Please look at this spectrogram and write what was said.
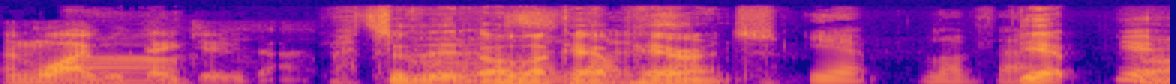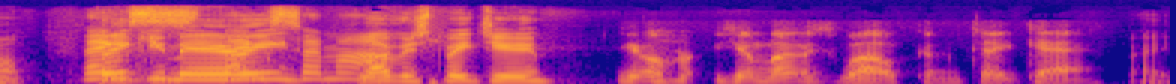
and why Ah. would they do that? So that, Oh, like I our love that. parents. Yep, love that. Yep. Yeah. Well, Thank you, Mary. thanks so much. Lovely to speak to you. You're you're most welcome. Take care. Bye.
